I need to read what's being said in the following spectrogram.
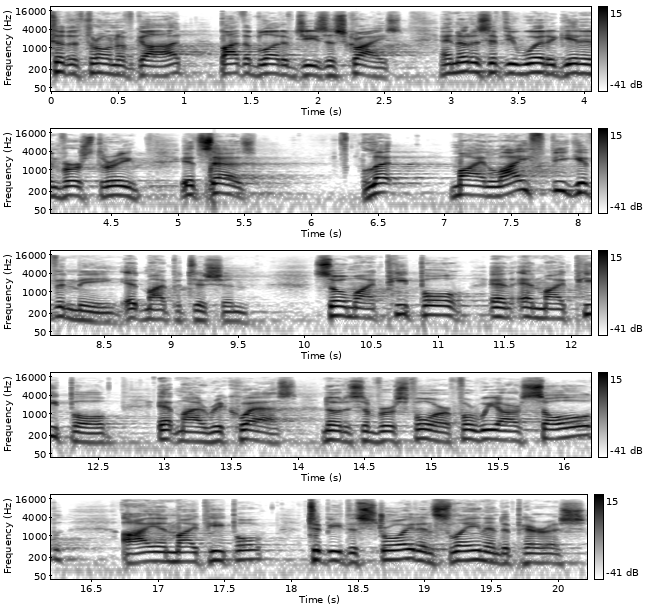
to the throne of God by the blood of Jesus Christ. And notice, if you would, again in verse 3, it says, Let my life be given me at my petition, so my people and, and my people at my request. Notice in verse 4 For we are sold, I and my people, to be destroyed and slain and to perish.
